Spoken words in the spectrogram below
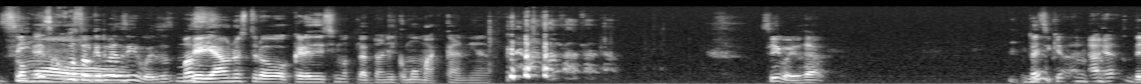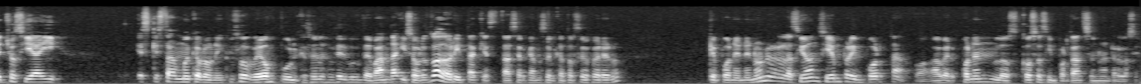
Sí, cómo es justo lo que te iba a decir, güey. Es más. Diría nuestro queridísimo Tlatoni como Macania. Sí, güey, o sea. ni Sí. siquiera- ah, ah, de hecho, sí hay. Es que está muy cabrón. Incluso veo publicaciones en Facebook de banda. Y sobre todo ahorita que está acercándose el 14 de febrero. Que ponen en una relación siempre importa. o, A ver, ponen las cosas importantes en una relación.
